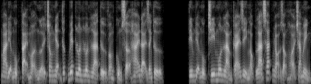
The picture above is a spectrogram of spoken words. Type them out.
mà địa ngục tại mọi người trong nhận thức biết luôn luôn là tử vong cùng sợ hãi đại danh tử. Tìm địa ngục chi môn làm cái gì ngọc la sát nhỏ giọng hỏi cha mình.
